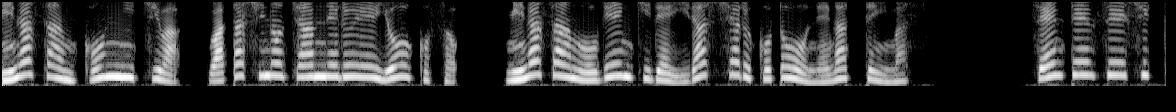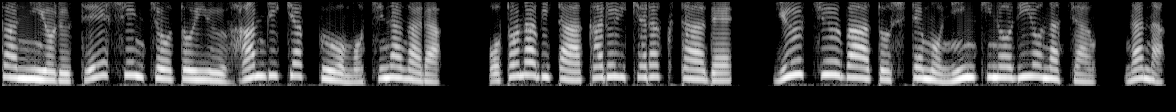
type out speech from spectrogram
皆さんこんにちは。私のチャンネルへようこそ。皆さんお元気でいらっしゃることを願っています。先天性疾患による低身長というハンディキャップを持ちながら、大人びた明るいキャラクターで、YouTuber としても人気のリオナちゃん、7。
